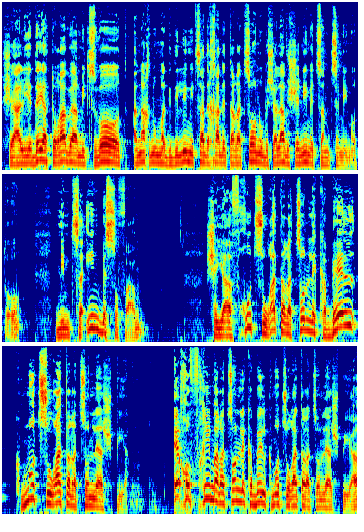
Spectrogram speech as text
שעל ידי התורה והמצוות אנחנו מגדילים מצד אחד את הרצון ובשלב שני מצמצמים אותו, נמצאים בסופם שיהפכו צורת הרצון לקבל כמו צורת הרצון להשפיע. איך הופכים הרצון לקבל כמו צורת הרצון להשפיע?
